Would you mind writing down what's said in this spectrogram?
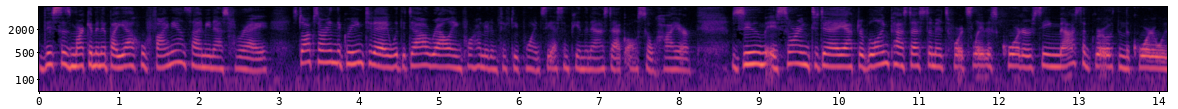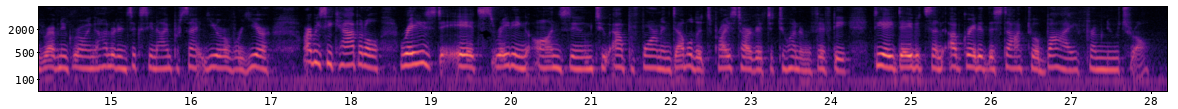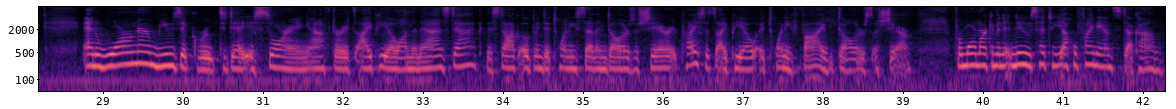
This is Market Minute by Yahoo Finance. I'm Ines Ferre. Stocks are in the green today with the Dow rallying 450 points, the S&P and the Nasdaq also higher. Zoom is soaring today after blowing past estimates for its latest quarter, seeing massive growth in the quarter with revenue growing 169% year over year. RBC Capital raised its rating on Zoom to outperform and doubled its price target to 250. DA Davidson upgraded the stock to a buy from neutral. And Warner Music Group today is soaring after its IPO on the NASDAQ. The stock opened at $27 a share. It priced its IPO at $25 a share. For more market minute news, head to yahoofinance.com.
